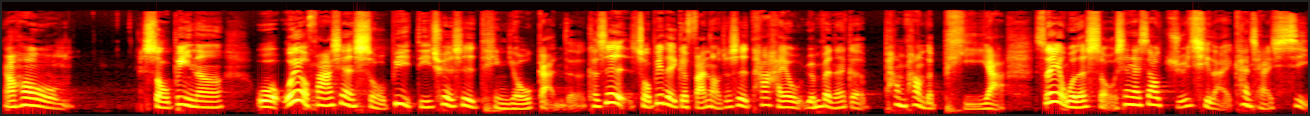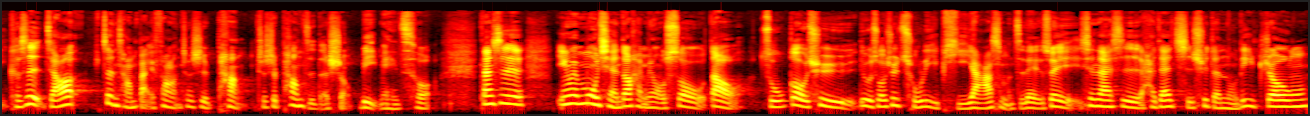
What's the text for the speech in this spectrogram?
然后手臂呢？我我有发现手臂的确是挺有感的，可是手臂的一个烦恼就是它还有原本那个胖胖的皮呀、所以我的手现在是要举起来看起来细，可是只要正常摆放就是胖，就是胖子的手臂，没错。但是因为目前都还没有瘦到足够去，例如说去处理皮呀、什么之类的，所以现在是还在持续的努力中。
